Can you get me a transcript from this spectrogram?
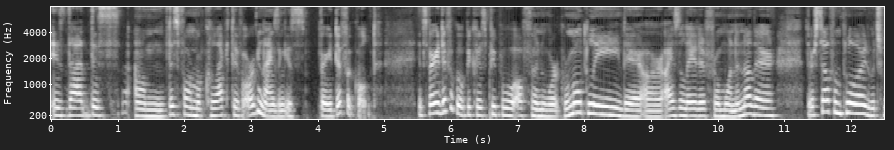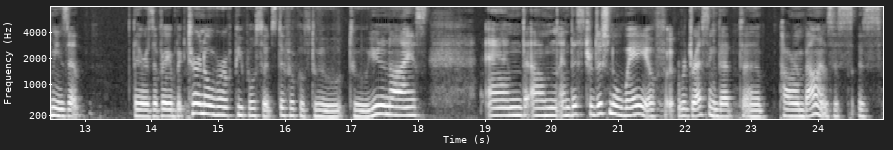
is that this um, this form of collective organizing is very difficult. It's very difficult because people often work remotely, they are isolated from one another, they're self employed, which means that there is a very big turnover of people, so it's difficult to, to unionize. And, um, and this traditional way of redressing that uh, power imbalance is, is,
